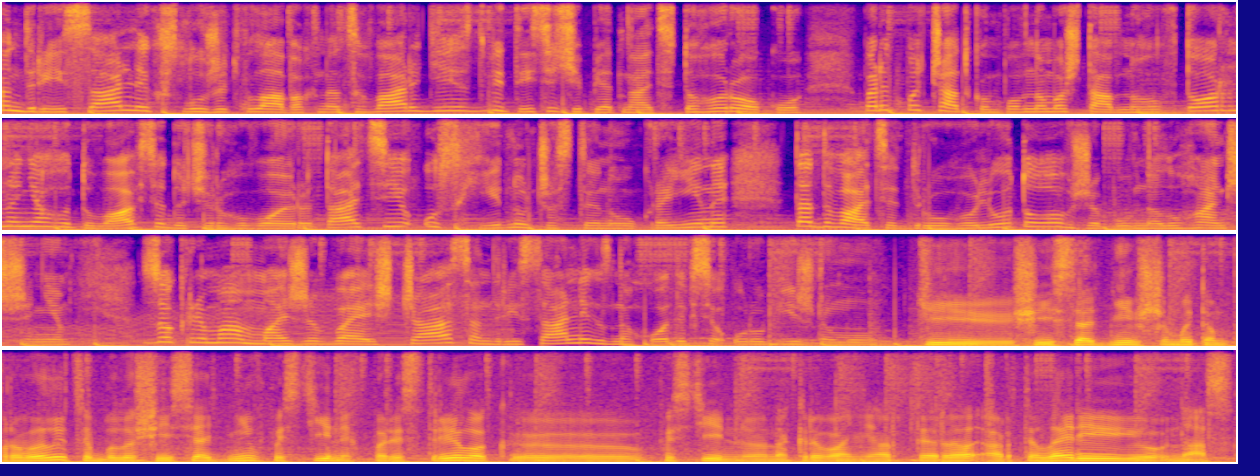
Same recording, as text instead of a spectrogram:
Андрій Сальник служить в лавах Нацгвардії з 2015 року. Перед початком повномасштабного вторгнення готувався до чергової ротації у східну частину України та 22 лютого вже був на Луганщині. Зокрема, майже весь час Андрій Сальник знаходився у Рубіжному. Ті 60 днів, що ми там провели, це було 60 днів постійних перестрілок, е, постійного накривання артилерією нас.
